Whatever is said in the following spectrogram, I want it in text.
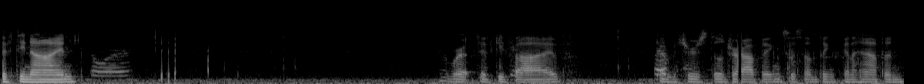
59, we're at 55. Temperature is still dropping, so something's gonna happen.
